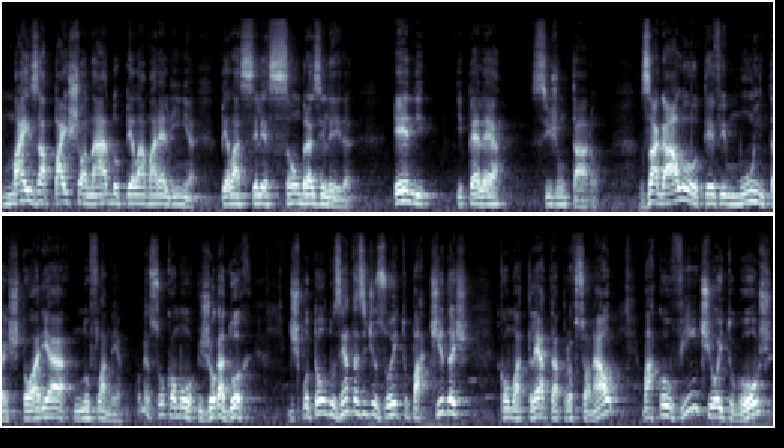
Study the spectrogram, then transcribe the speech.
mais apaixonado pela amarelinha, pela seleção brasileira. Ele e Pelé se juntaram. Zagallo teve muita história no Flamengo. Começou como jogador, disputou 218 partidas como atleta profissional, marcou 28 gols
